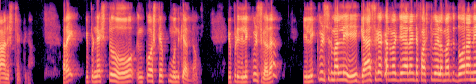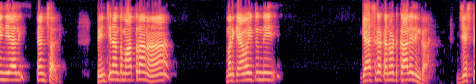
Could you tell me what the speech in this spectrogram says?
కాన్స్టెంట్గా రైట్ ఇప్పుడు నెక్స్ట్ ఇంకో స్టెప్ ముందుకేద్దాం. ఇప్పుడు ఇది లిక్విడ్స్ కదా. ఈ లిక్విడ్స్ని మళ్ళీ గ్యాస్గా కన్వర్ట్ చేయాలంటే ఫస్ట్ వీళ్ళ మధ్య దూరాన్ని ఏం చేయాలి? పెంచాలి. పెంచినంత మాత్రాన మనకి ఏమవుతుంది? గ్యాస్గా కన్వర్ట్ కాలేదు ఇంకా. జస్ట్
